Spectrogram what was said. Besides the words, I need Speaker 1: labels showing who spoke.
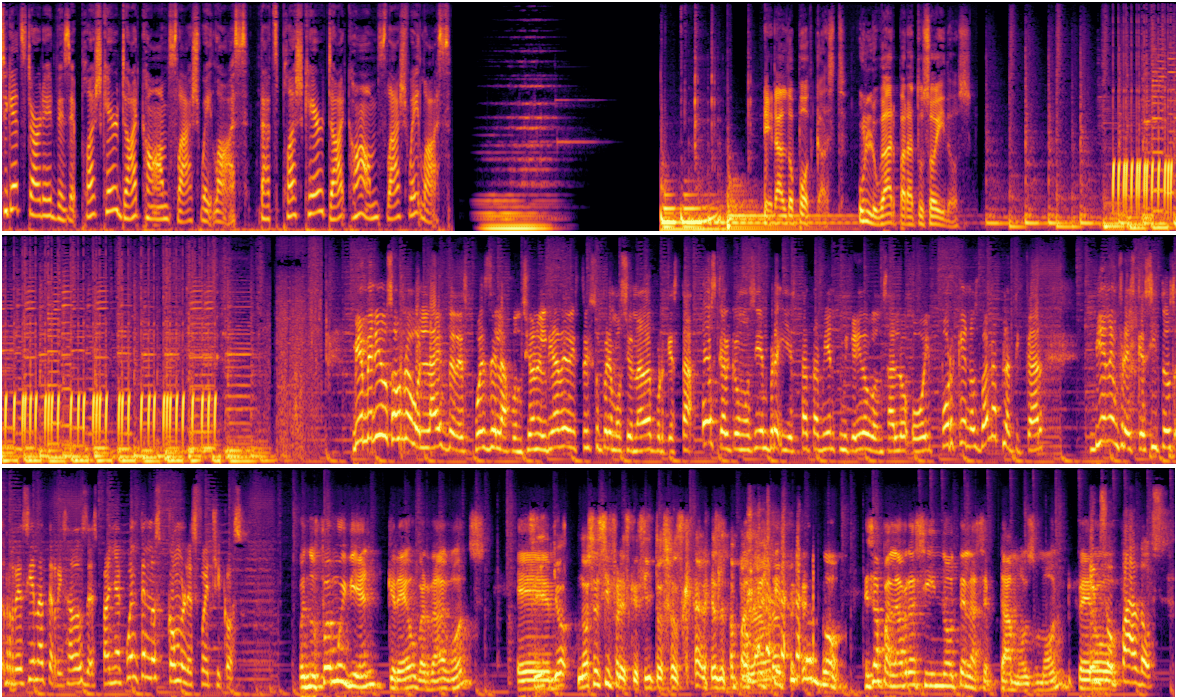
Speaker 1: To get started, visit plushcare.com slash weight loss. That's plushcare.com slash weight loss.
Speaker 2: Heraldo Podcast, un lugar para tus oídos.
Speaker 3: Bienvenidos a un nuevo live de después de la función. El día de hoy estoy súper emocionada porque está Oscar como siempre y está también mi querido Gonzalo hoy porque nos van a platicar vienen fresquecitos, recién aterrizados de España. Cuéntenos cómo les fue, chicos.
Speaker 4: Pues nos fue muy bien, creo, ¿verdad, Gons?
Speaker 5: Eh, yo no sé si fresquecitos, Oscar, es la palabra.
Speaker 4: no, esa palabra sí no te la aceptamos, Mon, pero...
Speaker 3: Ensopados.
